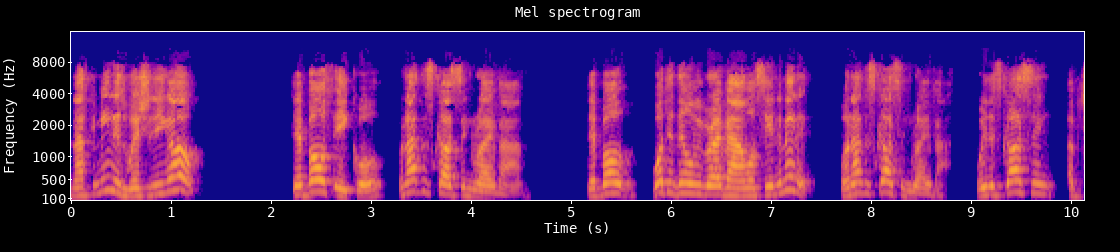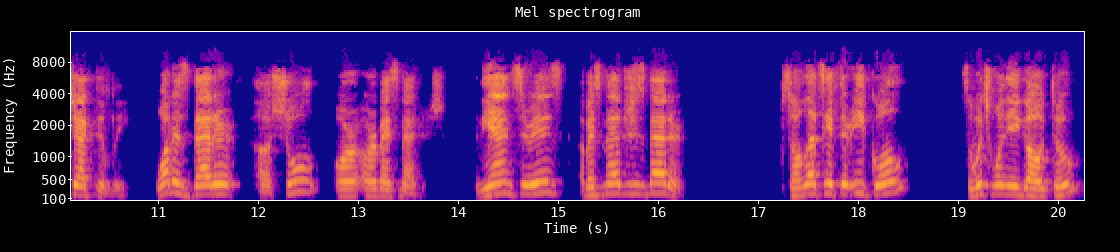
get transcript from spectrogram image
Nafkamina is where should you go? They're both equal. We're not discussing Roivam. They're both, what the deal will be Roivam, we'll see in a minute. We're not discussing Roivam. We're discussing objectively. What is better, a shul or, or a base medrash? the answer is a base medrash is better. So let's say if they're equal, so which one do you go to?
